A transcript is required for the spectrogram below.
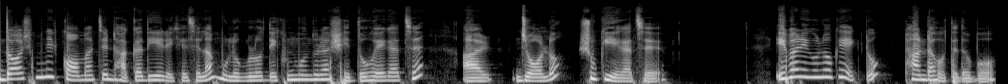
দশ মিনিট কম আঁচে ঢাকা দিয়ে রেখেছিলাম। মূলোগুলো দেখুন বন্ধুরা, সেদ্ধ হয়ে গেছে আর জলও শুকিয়ে গেছে। এবার এগুলোকে একটু ঠান্ডা হতে দেবো।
